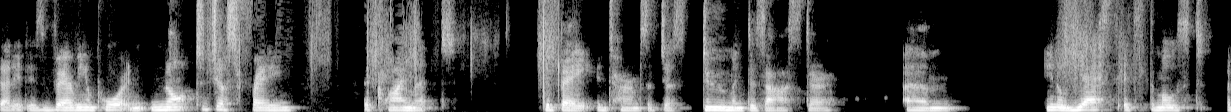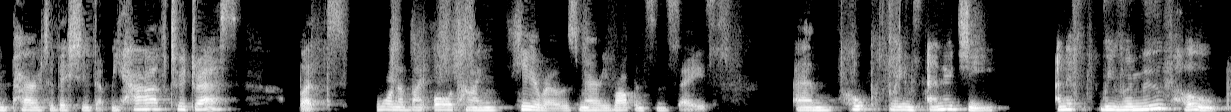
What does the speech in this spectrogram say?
that it is very important not to just frame the climate debate in terms of just doom and disaster. Um, you know, yes, it's the most imperative issue that we have to address, but one of my all time heroes, Mary Robinson, says, um, hope brings energy. And if we remove hope,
